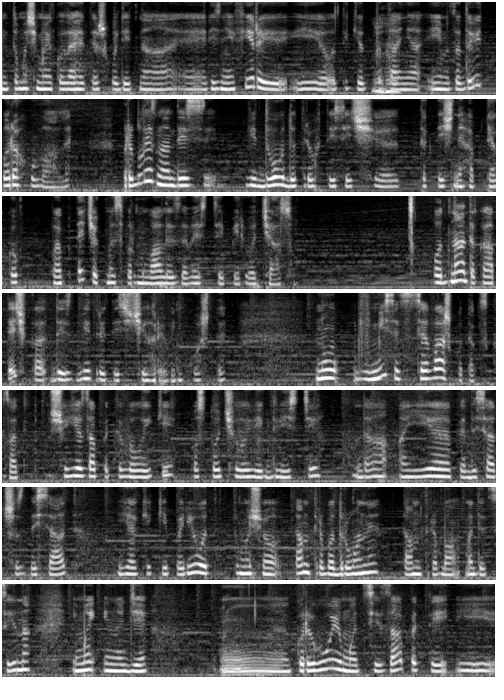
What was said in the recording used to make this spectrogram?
тому що мої колеги теж ходять на е, різні ефіри, і от такі от питання їм задають, порахували. Приблизно десь від 2 до 3 тисяч е, тактичних аптекок. Аптечок ми сформували за весь цей період часу. Одна така аптечка десь 2-3 тисячі гривень коштує. Ну, в місяць це важко так сказати, тому що є запити великі, по 100 чоловік 200, да, а є 50-60, як який період, тому що там треба дрони, там треба медицина, і ми іноді коригуємо ці запити і.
